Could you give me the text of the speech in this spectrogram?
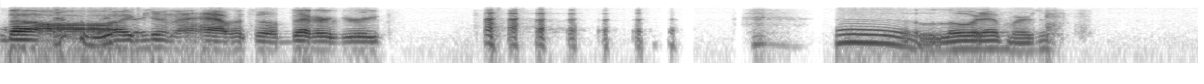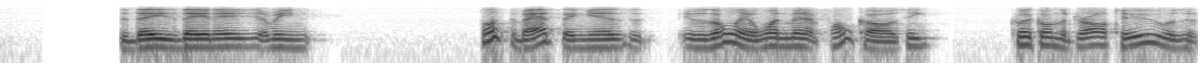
No, weird it couldn't have happened to a better group. oh Lord have mercy. Today's day and age, I mean plus the bad thing is it was only a one minute phone call. Is he quick on the draw too? Was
